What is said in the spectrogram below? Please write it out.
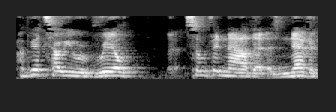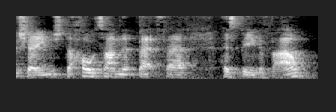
I'm going to tell you a real something now that has never changed the whole time that Betfair has been about.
